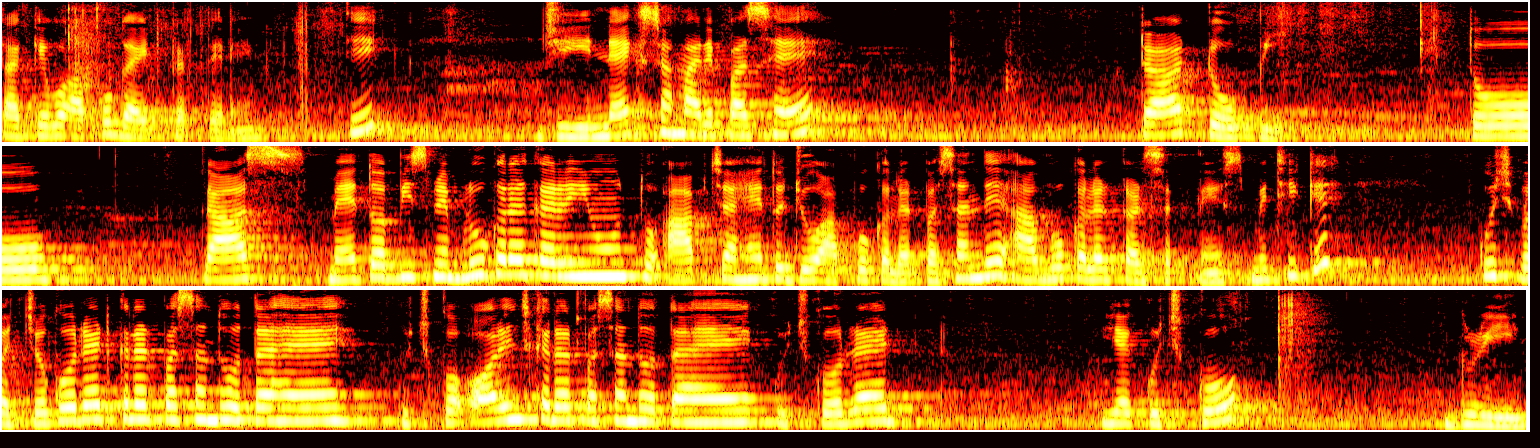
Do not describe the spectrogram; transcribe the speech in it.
ताकि वो आपको गाइड करते रहें, ठीक? जी नेक्स्ट हमारे पास है टा टोपी। तो क्लास, मैं तो अभी इसमें ब्लू कलर कर रही हूँ तो आप चाहें तो जो आपको कलर पसंद है, आप वो कलर कर सकते हैं इसमें, ठीक है? कुछ बच्चों को रेड कलर पसंद होता है, कुछ को ऑरेंज कलर पसंद होता है, कुछ को रेड या कुछ को ग्रीन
